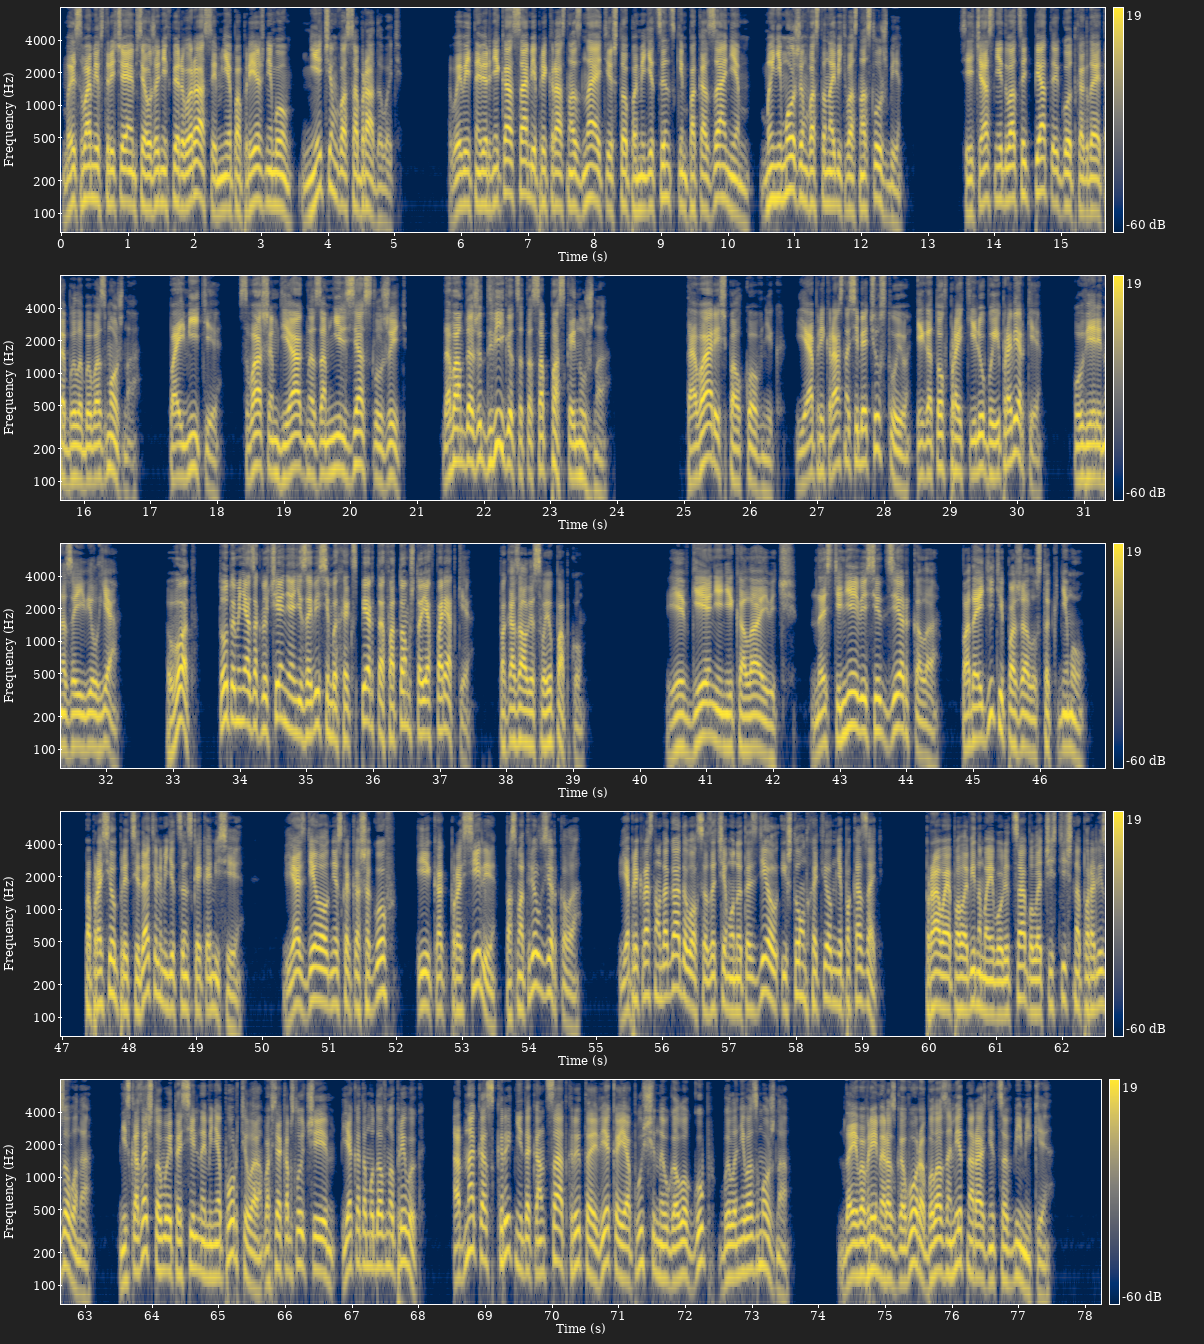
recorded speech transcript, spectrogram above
Мы с вами встречаемся уже не в первый раз, и мне по-прежнему нечем вас обрадовать. Вы ведь наверняка сами прекрасно знаете, что по медицинским показаниям мы не можем восстановить вас на службе. Сейчас не 25-й год, когда это было бы возможно. Поймите, с вашим диагнозом нельзя служить. Да вам даже двигаться-то с опаской нужно. Товарищ полковник, «Я прекрасно себя чувствую и готов пройти любые проверки», – уверенно заявил я. «Вот, тут у меня заключение независимых экспертов о том, что я в порядке», – показал я свою папку. «Евгений Николаевич, на стене висит зеркало. Подойдите, пожалуйста, к нему», – попросил председатель медицинской комиссии. Я сделал несколько шагов и, как просили, посмотрел в зеркало. Я прекрасно догадывался, зачем он это сделал и что он хотел мне показать. Правая половина моего лица была частично парализована. Не сказать, чтобы это сильно меня портило, во всяком случае, я к этому давно привык. Однако скрыть не до конца открытое веко и опущенный уголок губ было невозможно. Да и во время разговора была заметна разница в мимике.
